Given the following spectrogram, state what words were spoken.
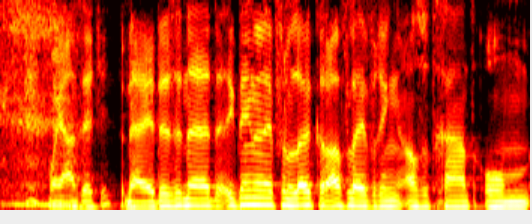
Mooi aanzetje. Nee, het is een, eh, ik denk dat even een leukere aflevering als het gaat om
